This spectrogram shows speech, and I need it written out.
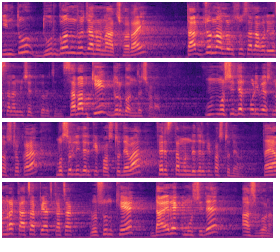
কিন্তু দুর্গন্ধ যেন না ছড়ায়, তার জন্য আল্লাহ রসুল সাল্লাহ আলী আসসালাম নিষেধ করেছেন। সাবাব কি? দুর্গন্ধ ছড়ানো। মসজিদের পরিবেশ নষ্ট করা, মুসল্লিদেরকে কষ্ট দেওয়া ফেরেস্তা মন্ডিদেরকে কষ্ট দেওয়া। তাই আমরা কাঁচা পেঁয়াজ, কাঁচা রসুন খেয়ে ডাইরেক্ট মসজিদে আসব না।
